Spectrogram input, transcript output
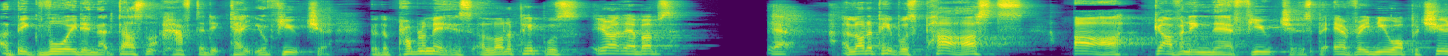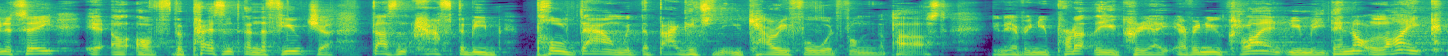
a big void in that does not have to dictate your future. But the problem is a lot of people's, you're right there, Bubs? Yeah. A lot of people's pasts are governing their futures, but every new opportunity of the present and the future doesn't have to be pulled down with the baggage that you carry forward from the past. In every new product that you create, every new client you meet, they're not like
